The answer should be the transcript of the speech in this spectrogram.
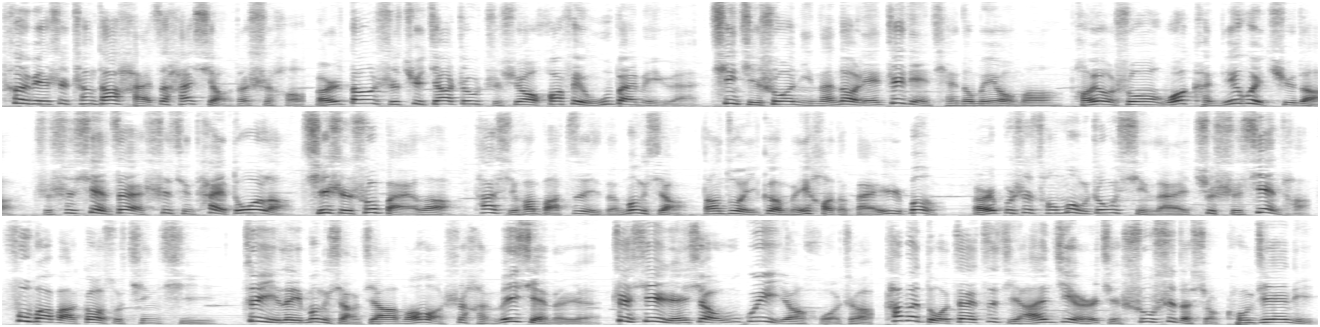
特别是趁他孩子还小的时候，而当时去加州只需要花费五百美元。亲戚说：“你难道连这点钱都没有吗？”朋友说：“我肯定会去的，只是现在事情太多了。”其实说白了，他喜欢把自己的梦想当做一个美好的白日梦，而不是从梦中醒来去实现它。富爸爸告诉亲戚，这一类梦想家往往是很危险的人。这些人像乌龟一样活着，他们躲在自己安静而且舒适的小空间里。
